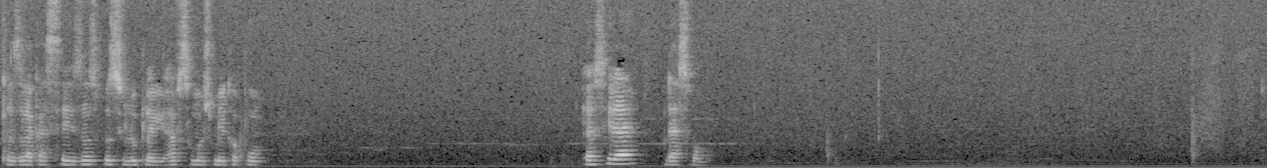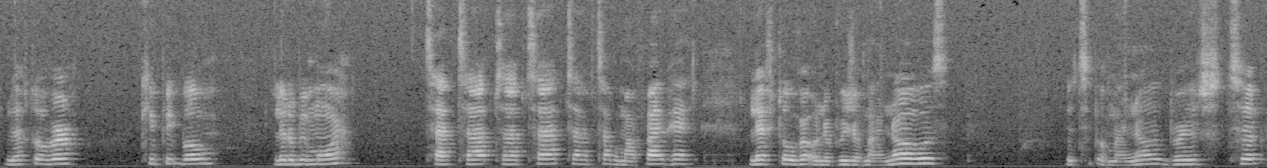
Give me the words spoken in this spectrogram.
Because like I said, it's not supposed to look like you have so much makeup on. Y'all see that? That's all. Leftover cupid bow, a little bit more. Tap, tap, tap, tap, tap, tap on my five head. Leftover on the bridge of my nose. The tip of my nose, bridge, tip.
